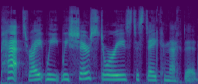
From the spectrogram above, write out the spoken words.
pets, right? We we share stories to stay connected.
